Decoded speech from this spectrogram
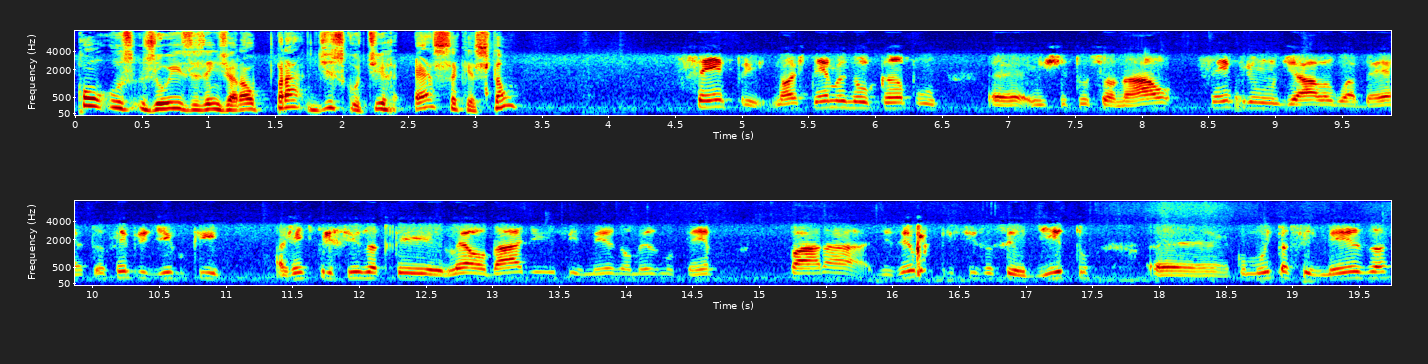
com os juízes em geral para discutir essa questão? Sempre. Nós temos no campo eh, institucional sempre um diálogo aberto. Eu sempre digo que a gente precisa ter lealdade e firmeza ao mesmo tempo para dizer o que precisa ser dito é, com muita firmeza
